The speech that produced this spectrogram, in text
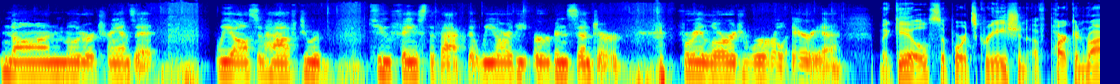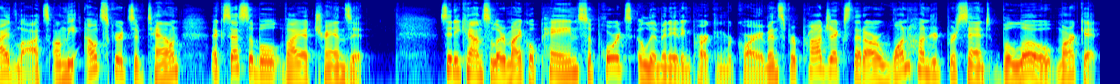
non-motor transit. We also have to to face the fact that we are the urban center for a large rural area. Magill supports creation of park and ride lots on the outskirts of town accessible via transit. City Councilor Michael Payne supports eliminating parking requirements for projects that are 100% below market.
